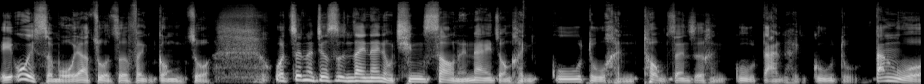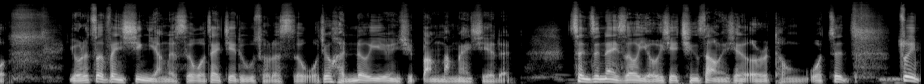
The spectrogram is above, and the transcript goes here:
诶，为什么我要做这份工作？我真的就是在那种青少年那一种很孤独、很痛，甚至很孤单、很孤独。当我有了这份信仰的时候，我在戒毒所的时候，我就很乐意愿意去帮忙那些人，甚至那时候有一些青少年、一些儿童，我这最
